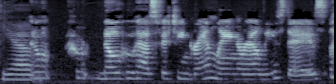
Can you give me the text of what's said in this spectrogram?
yeah I don't know who has 15 grand laying around these days.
